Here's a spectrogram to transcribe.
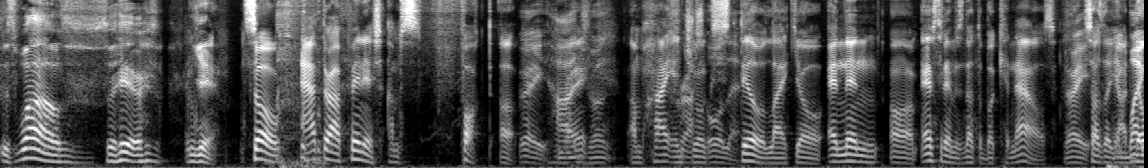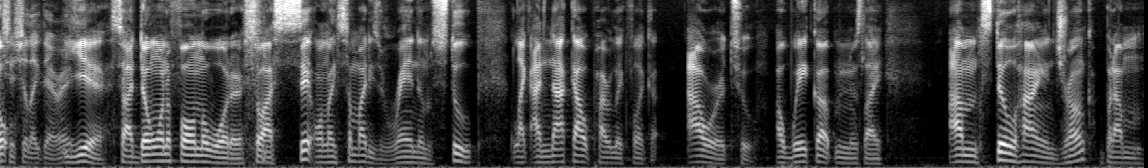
is wild So here, Yeah. So after I finish, I'm s- fucked up. Right, high, drunk, I'm high and drunk that. still. Like yo, and then um, Amsterdam is nothing but canals. Right. So I was like, And I bikes and shit like that, right? Yeah. So I don't want to fall in the water. So I sit on like somebody's random stoop. Like I knock out probably like for like an hour or two. I wake up and it's like I'm still high and drunk, but I'm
